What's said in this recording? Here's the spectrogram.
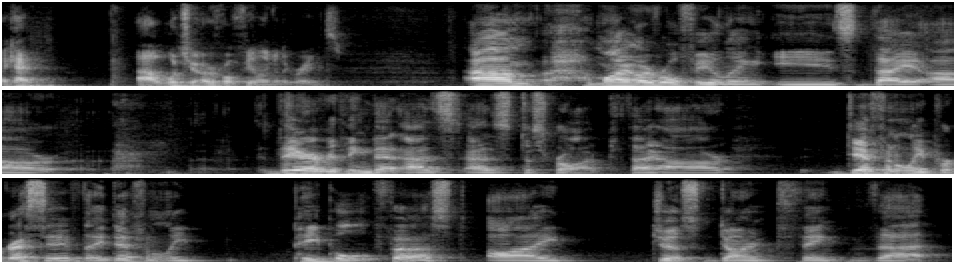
Okay. Uh, what's your overall feeling on the Greens? Um, my overall feeling is they are they're everything that as as described. They are definitely progressive. They definitely people first. I just don't think that.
